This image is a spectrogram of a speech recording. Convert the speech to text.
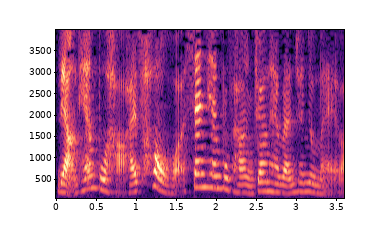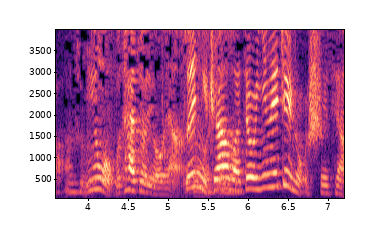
两天不跑还凑合，三天不跑你状态完全就没了。因为我不太做有氧，所以你知道吗？就是因为这种事情，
